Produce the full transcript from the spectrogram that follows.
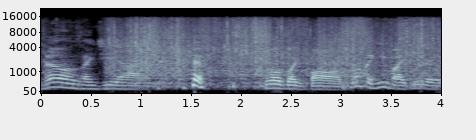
Smells like GI. Smells like Bob. Smells like Evike, literally.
